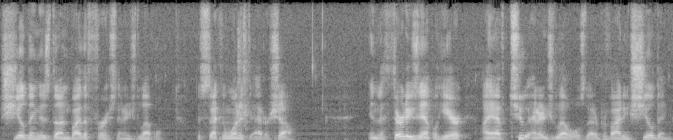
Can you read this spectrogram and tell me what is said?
Shielding is done by the first energy level. The second one is the outer shell. In the third example here, I have two energy levels that are providing shielding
